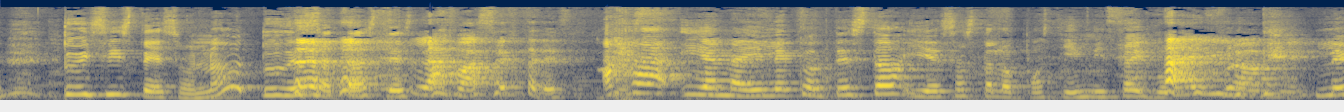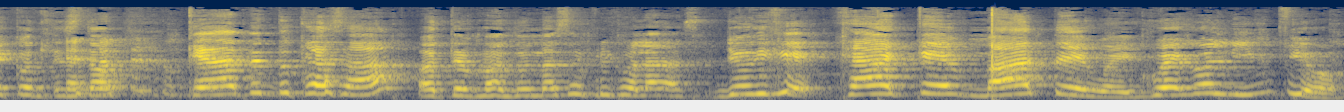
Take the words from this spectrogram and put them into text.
tú hiciste eso, ¿no? Tú desataste. La fase 3. Ajá, y Anaí le contestó, y eso hasta lo posteé en mi Facebook. Ay, le contestó, Quédate en tu casa. o te mando unas enfrijoladas. Yo dije, jaque mate, güey, juego limpio.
